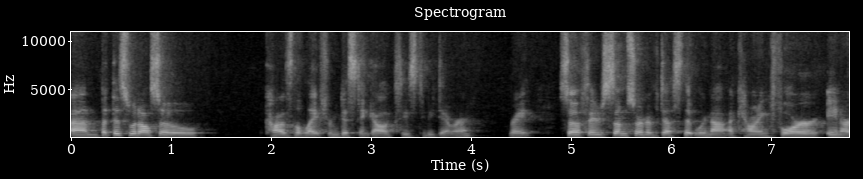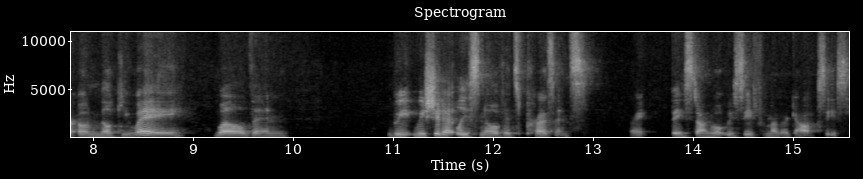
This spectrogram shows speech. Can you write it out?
Um, but this would also cause the light from distant galaxies to be dimmer right? So if there's some sort of dust that we're not accounting for in our own Milky Way, well, then we, we should at least know of its presence, right? Based on what we see from other galaxies.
